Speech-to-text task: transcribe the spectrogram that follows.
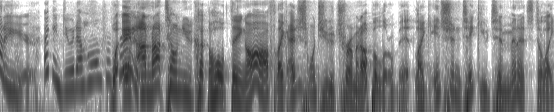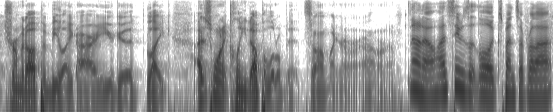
out of here. I can do it at home for Well, free. and I'm not telling you to cut the whole thing off. Like, I just want you to trim it up a little bit. Like, it shouldn't take you 10 minutes to, like, trim it up and be like, all right, you're good. Like, I just want it cleaned up a little bit. So I'm like, I don't know. no, no, that seems a little expensive for that.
